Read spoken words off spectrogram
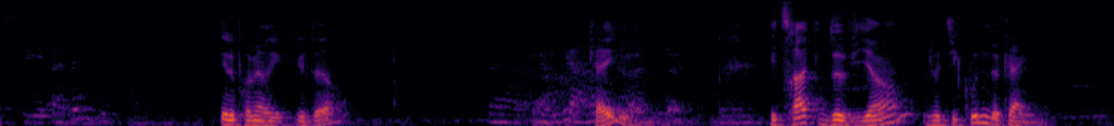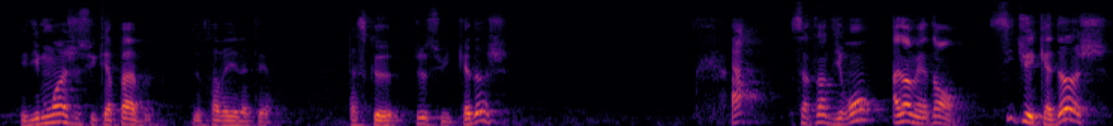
C'est Abel, je crois. Et le premier agriculteur? Euh. Caïn. Yitzhak devient le tikkun de Caïn. Il dit, moi, je suis capable de travailler la terre. Parce que je suis Kadosh. Ah, certains diront, ah non, mais attends, si tu es Kadosh,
